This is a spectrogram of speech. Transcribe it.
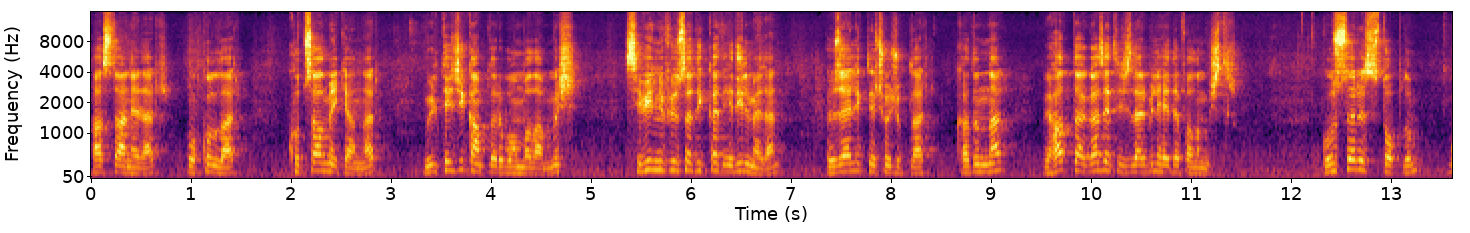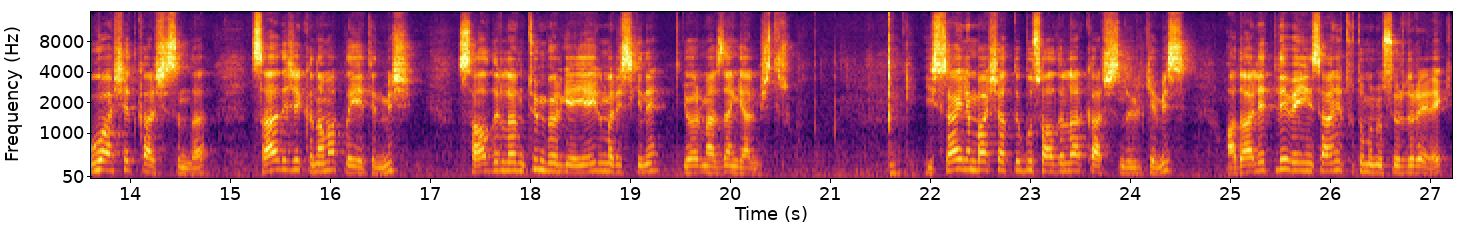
hastaneler, okullar, kutsal mekanlar, mülteci kampları bombalanmış, sivil nüfusa dikkat edilmeden özellikle çocuklar, kadınlar ve hatta gazeteciler bile hedef alınmıştır. Uluslararası toplum bu vahşet karşısında sadece kınamakla yetinmiş, saldırıların tüm bölgeye yayılma riskini görmezden gelmiştir. İsrail'in başlattığı bu saldırılar karşısında ülkemiz adaletli ve insani tutumunu sürdürerek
